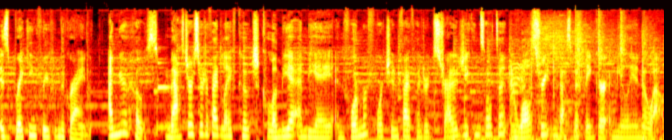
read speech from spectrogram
is Breaking Free from the Grind. I'm your host, Master Certified Life Coach, Columbia MBA, and former Fortune 500 strategy consultant and Wall Street investment banker Amelia Noel.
